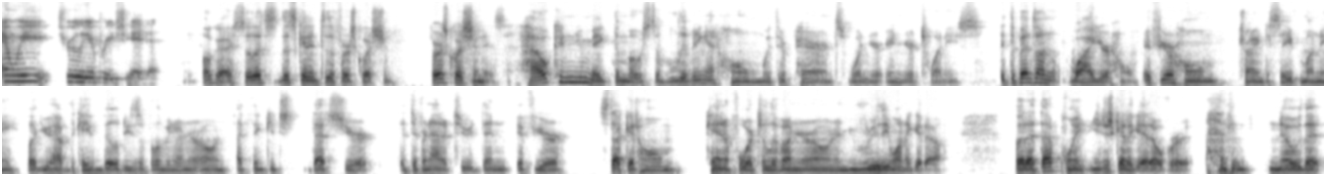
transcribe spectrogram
and we truly appreciate it. Okay, so let's let's get into the first question. First question is How can you make the most of living at home with your parents when you're in your 20s? It depends on why you're home. If you're home trying to save money, but you have the capabilities of living on your own, I think it's that's your a different attitude than if you're stuck at home, can't afford to live on your own, and you really want to get out. But at that point, you just got to get over it and know that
